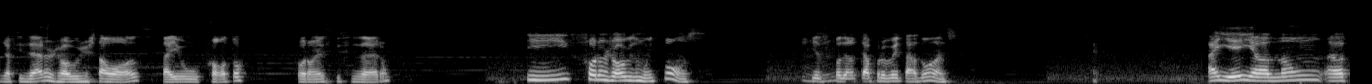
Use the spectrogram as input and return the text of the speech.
já fizeram jogos de Star Wars, tá aí o KOTOR, foram eles que fizeram. E foram jogos muito bons. Uhum. Que eles poderiam ter aproveitado antes a EA, ela não. Ela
